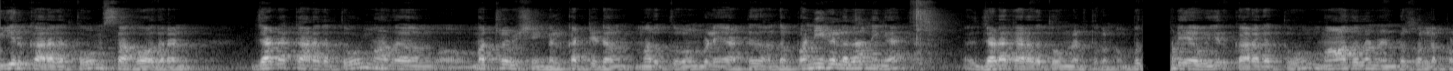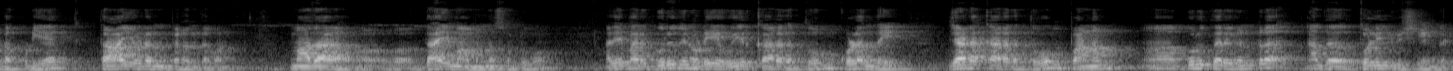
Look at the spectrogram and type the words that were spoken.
உயிர்காரகத்துவம் சகோதரன் ஜடக்காரகத்துவம் அந்த மற்ற விஷயங்கள் கட்டிடம் மருத்துவம் விளையாட்டு அந்த பணிகளை தான் நீங்கள் ஜடக்காரகத்துவம் எடுத்துக்கணும். புத்தனுடைய உயிர்காரகத்துவம் மாதுளன் என்று சொல்லப்படக்கூடிய தாயுடன் பிறந்தவன். மாதா தாய் மாமன்னு சொல்லுவோம். அதே மாதிரி குருவினுடைய உயிர்காரகத்துவம் குழந்தை ஜடக்காரகத்துவம் பணம் குரு தருகின்ற அந்த தொழில் விஷயங்கள்.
